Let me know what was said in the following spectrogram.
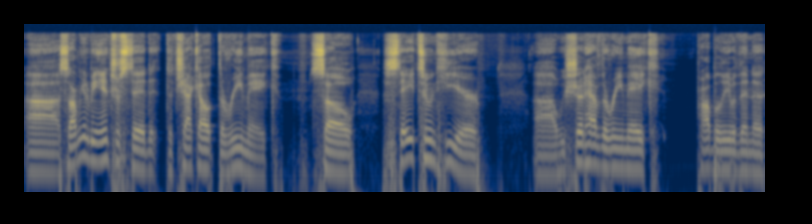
Uh, so I'm gonna be interested to check out the remake. So stay tuned here uh, we should have the remake probably within a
